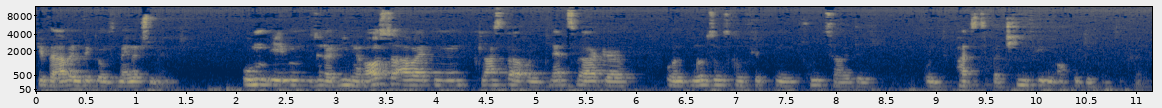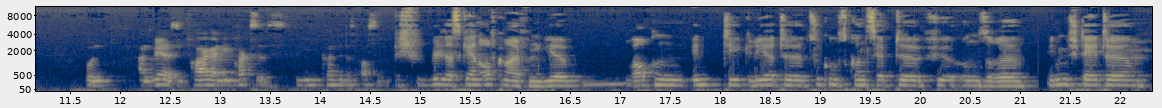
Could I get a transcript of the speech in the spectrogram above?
Gewerbeentwicklungsmanagement, um eben Synergien herauszuarbeiten, Cluster und Netzwerke und Nutzungskonflikten frühzeitig und partizipativ eben auch begegnen zu können. Und Andreas, die Frage an die Praxis. Wie könnte das aussehen? Ich will das gern aufgreifen. Wir brauchen integrierte Zukunftskonzepte für unsere Innenstädte.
